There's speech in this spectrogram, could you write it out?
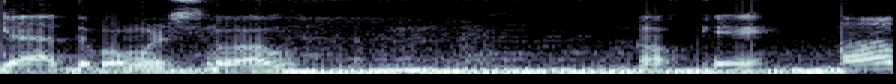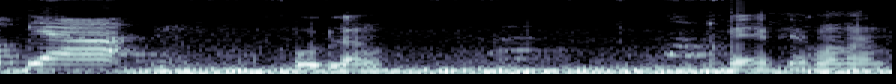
Gado pa mulso. Okay. Top, ya. Kulang. Okay, piyak naman.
